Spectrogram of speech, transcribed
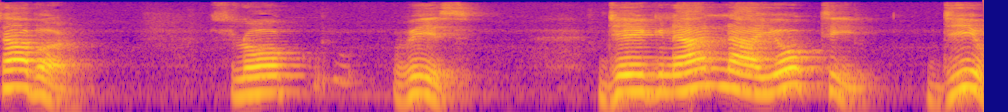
સાંભળ. શ્લોક વીસ. જે જ્ઞાનના યોગથી જીવ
